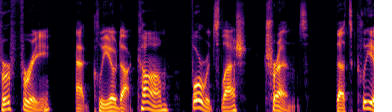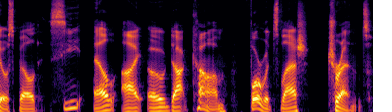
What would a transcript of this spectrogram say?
for free at clio.com forward slash trends. That's Clio spelled C L I O dot com forward slash trends.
